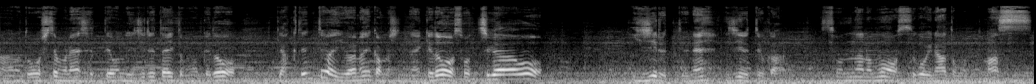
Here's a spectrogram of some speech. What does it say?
あのどうしてもね設定温度いじれたいと思うけど逆転っては言わないかもしれないけどそっち側をいじるっていうねいじるっていうかそんなのもすごいなと思ってます。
